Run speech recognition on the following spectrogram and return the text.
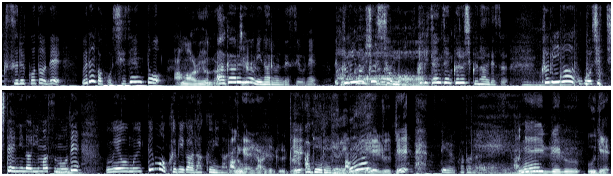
くすることで、腕がこう自然と上がるようになって上がるようになるんですよね。で首のクッションも首全然苦しくないです。首がここし支点になりますので、上を向いても首が楽になると。上げられるで上げれる上ねげるでっていうことなんですよ上ね。げれる腕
